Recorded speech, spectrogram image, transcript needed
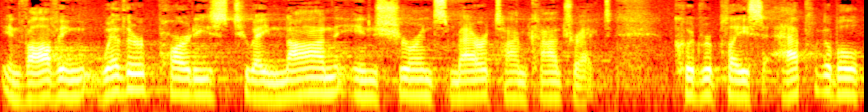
involving whether parties to a non insurance maritime contract could replace applicable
